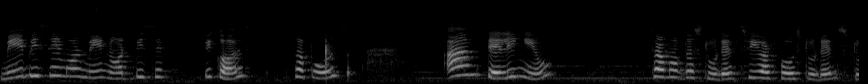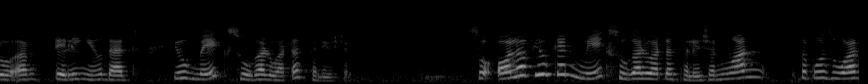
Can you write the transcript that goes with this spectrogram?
may be same or may not be same because suppose I am telling you some of the students, three or four students, to I am telling you that you make sugar water solution. So all of you can make sugar water solution. One, suppose one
